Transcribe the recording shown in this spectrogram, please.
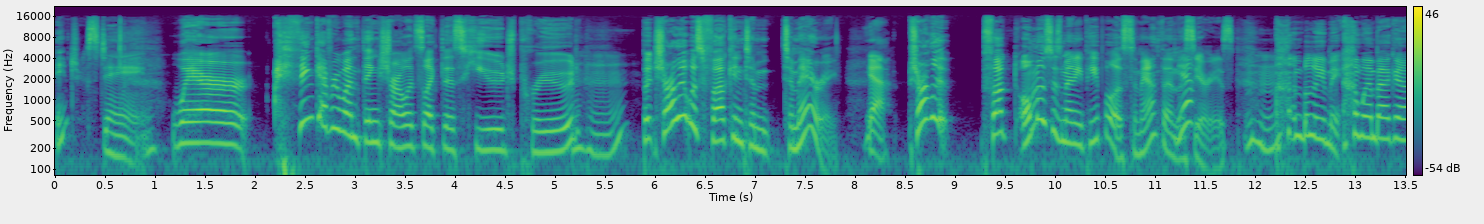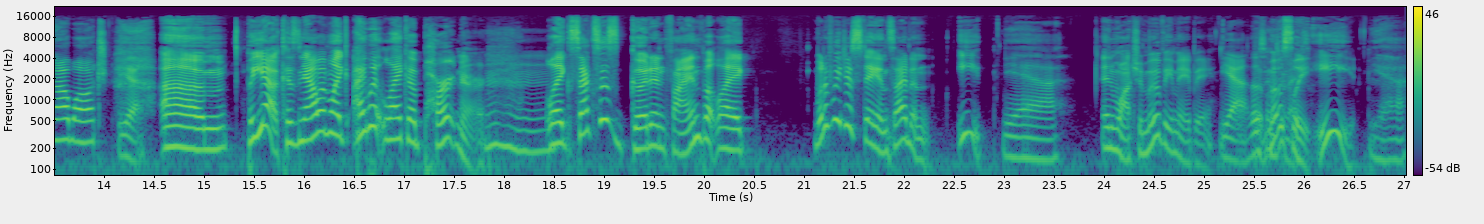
Interesting. where I think everyone thinks Charlotte's like this huge prude, but Charlotte was fucking to, to marry. Yeah. Charlotte fucked almost as many people as Samantha in the series. Believe me, I went back and I watched. Yeah. Um, but yeah, because now I'm like, I would like a partner. Mm-hmm. Like, sex is good and fine, but like, what if we just stay inside and eat Yeah. and watch a movie, maybe? Yeah. Those But things are mostly nice. eat. Yeah.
